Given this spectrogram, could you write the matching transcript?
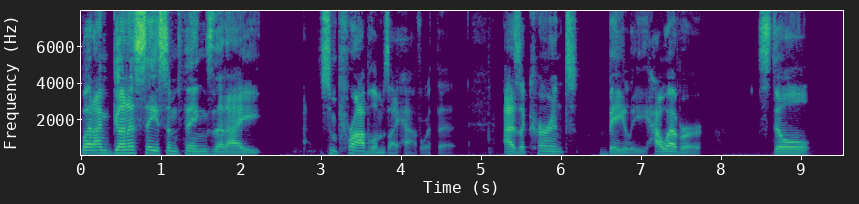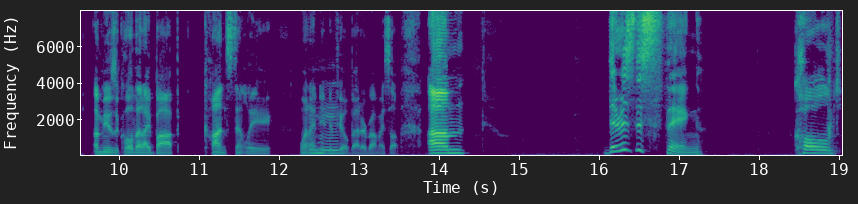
but I'm gonna say some things that I some problems I have with it as a current Bailey. However, still a musical that I bop constantly when I need to feel better about myself. Um there is this thing called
